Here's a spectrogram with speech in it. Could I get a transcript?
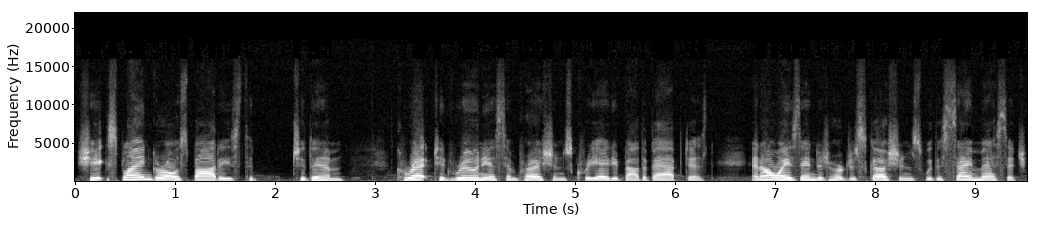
She explained girls' bodies to, to them, corrected ruinous impressions created by the Baptist, and always ended her discussions with the same message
